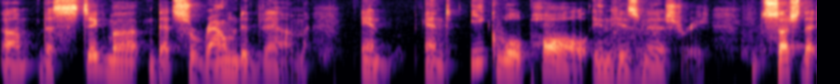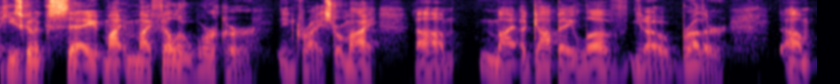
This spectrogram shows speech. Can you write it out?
um, the stigma that surrounded them and and equal Paul in his ministry, such that he's going to say, "My my fellow worker in Christ," or my um, my agape love, you know, brother. Um,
